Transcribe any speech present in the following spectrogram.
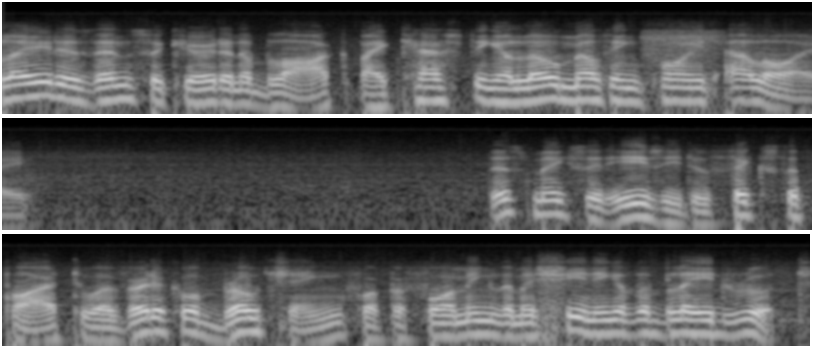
Blade is then secured in a block by casting a low melting point alloy. This makes it easy to fix the part to a vertical broaching for performing the machining of the blade root.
